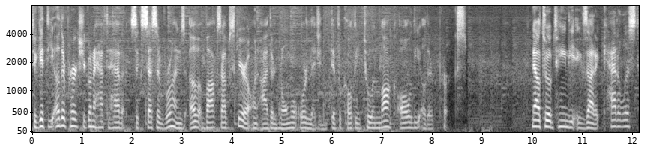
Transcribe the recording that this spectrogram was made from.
To get the other perks, you're going to have to have successive runs of Vox Obscura on either normal or legend difficulty to unlock all the other perks. Now, to obtain the exotic catalyst,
